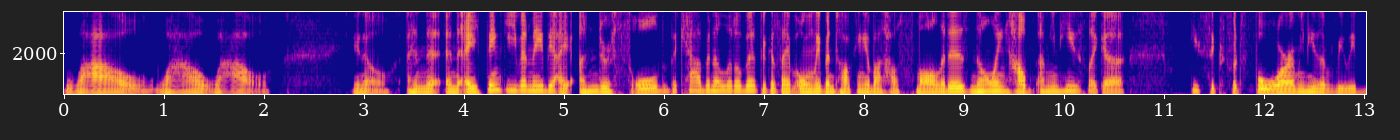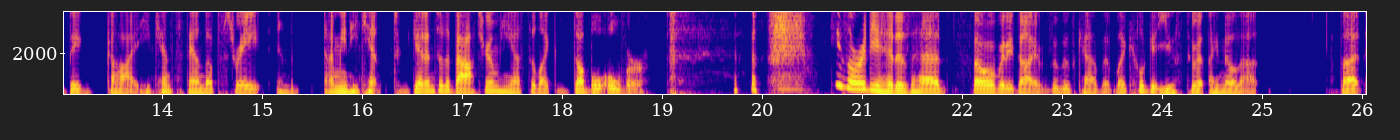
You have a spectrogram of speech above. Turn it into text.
wow, wow, wow you know? And and i think even maybe i undersold the cabin a little bit because i've only been talking about how small it is knowing how i mean he's like a he's six foot four. I mean he's a really big guy. He can't stand up straight and i mean he can't to get into the bathroom he has to like double over. He's already hit his head so many times in this cabin. Like he'll get used to it. I know that. But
